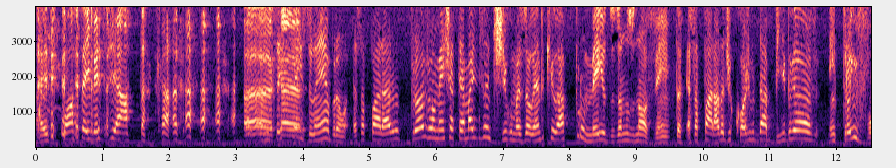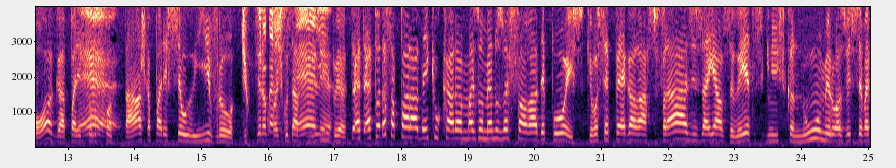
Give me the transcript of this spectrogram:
A resposta é imediata, cara. Eu não sei Ah, cara. se vocês lembram, essa parada provavelmente é até mais antigo, mas eu lembro que lá pro meio dos anos 90, essa parada de código da Bíblia entrou em voga, apareceu É. no Fantástico, apareceu o livro de Virou código da. Bíblia. É, é toda essa parada aí que o cara mais ou menos vai falar depois, que você pega lá as frases, aí as letras significa número, às vezes você vai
